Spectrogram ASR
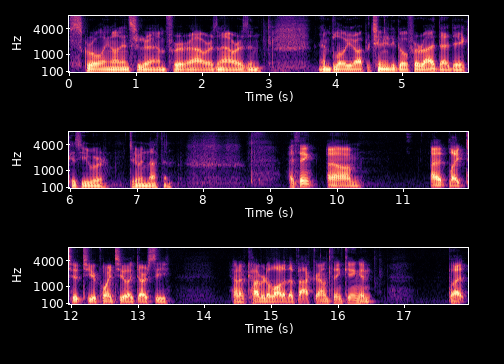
scrolling on Instagram for hours and hours and and blow your opportunity to go for a ride that day because you were doing nothing. I think, um, I like to to your point too. Like Darcy, kind of covered a lot of the background thinking, and but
